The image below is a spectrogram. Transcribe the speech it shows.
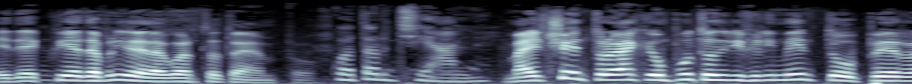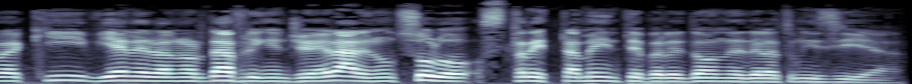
Ed è qui ad aprile da quanto tempo? 14 anni. Ma il centro è anche un punto di riferimento per chi viene da Nord Africa in generale, non solo strettamente per le donne della Tunisia?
